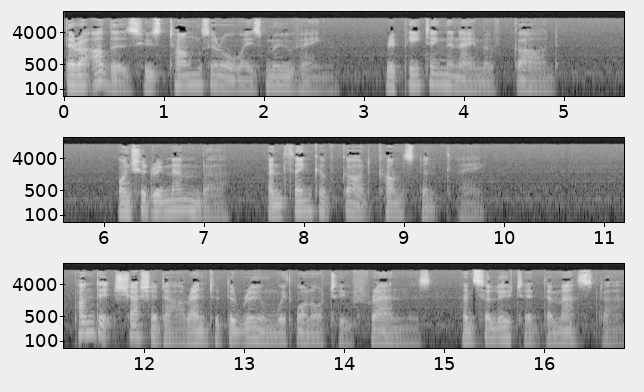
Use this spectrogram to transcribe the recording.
There are others whose tongues are always moving, repeating the name of God. One should remember and think of God constantly. Pandit Shashadhar entered the room with one or two friends and saluted the Master.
